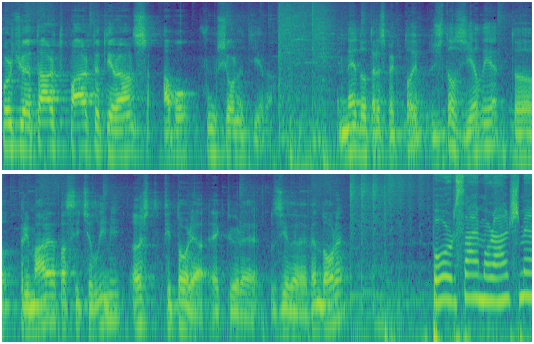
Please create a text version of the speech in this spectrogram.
për qytetar të parë të Tiranës apo funksione të tjera. Ne do të respektojmë çdo zgjedhje të primareve pasi qëllimi është fitorja e këtyre zgjedhjeve vendore. Por sa e moralshme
